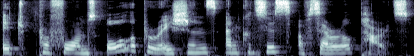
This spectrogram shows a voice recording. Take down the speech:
It performs all operations and consists of several parts.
